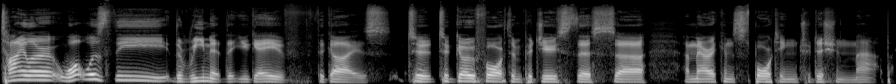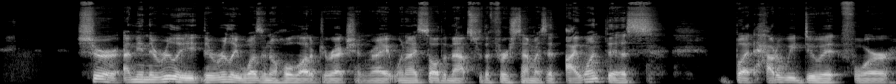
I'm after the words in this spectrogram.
Tyler, what was the the remit that you gave the guys to to go forth and produce this uh, American sporting tradition map? Sure. I mean, there really there really wasn't a whole lot of direction, right? When I saw the maps for the first time, I said, "I want this." but how do we do it for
